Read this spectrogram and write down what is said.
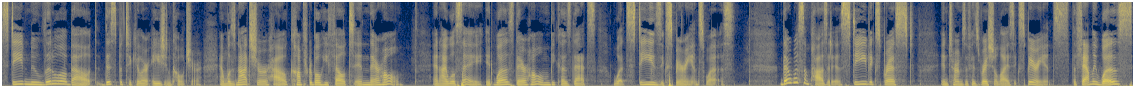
Steve knew little about this particular Asian culture and was not sure how comfortable he felt in their home. And I will say it was their home because that's what Steve's experience was. There were some positives. Steve expressed in terms of his racialized experience. The family was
